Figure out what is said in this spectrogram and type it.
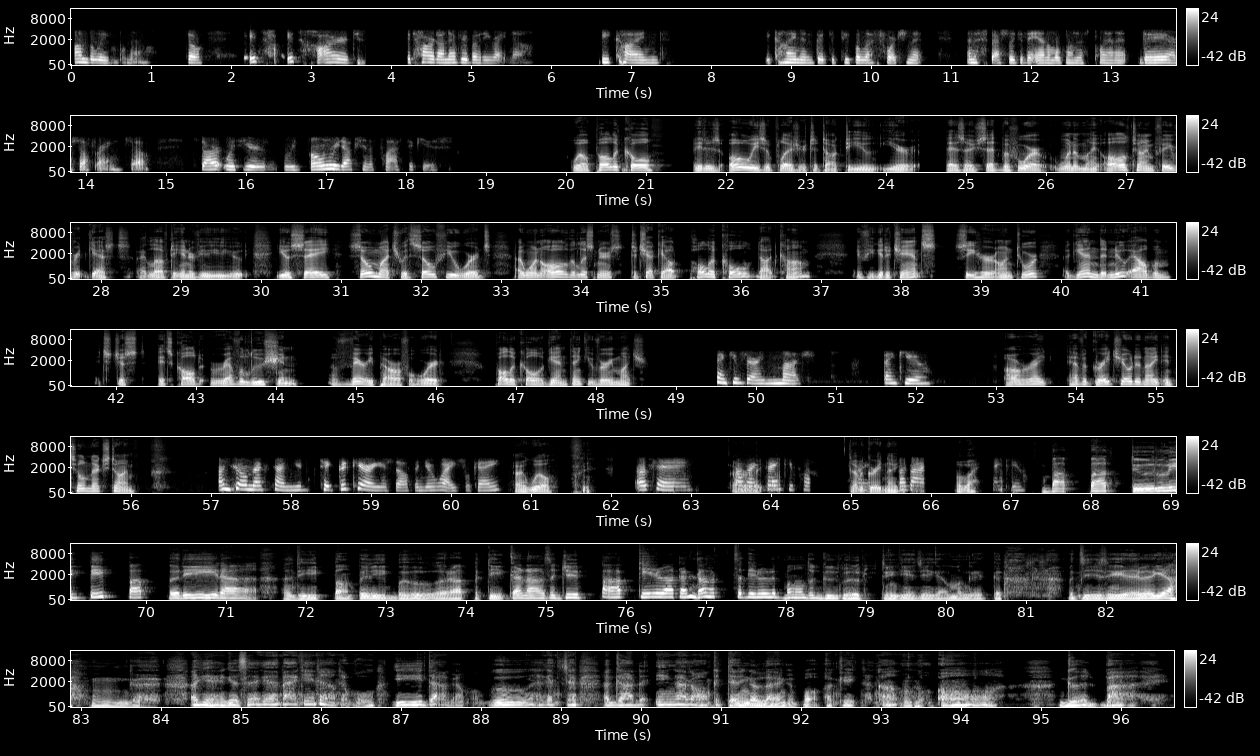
unbelievable now. So it's it's hard. It's hard on everybody right now. Be kind. Be kind and good to people less fortunate, and especially to the animals on this planet. They are suffering. So start with your own reduction of plastic use. Well, Paula Cole, it is always a pleasure to talk to you. You're as I've said before, one of my all-time favorite guests. I love to interview you. You you say so much with so few words. I want all the listeners to check out paulacole.com. If you get a chance, see her on tour. Again, the new album, it's just it's called Revolution. A very powerful word. Paula Cole, again, thank you very much. Thank you very much. Thank you. All right. Have a great show tonight. Until next time. Until next time, you take good care of yourself and your wife, okay? I will. okay. All, All right. right. Thank you, Paul. Have a great night. Bye bye. Bye bye. Thank you. Bop bop doodly beep bop dee da dee bumpity boo rapati kanaza jip but is ya hunga a yega sega back in the woo e daga go I got the inga rock tinga langa bo a kick oh goodbye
